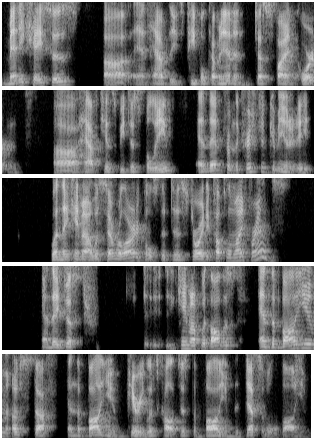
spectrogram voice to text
many cases uh, and have these people come in and testify in court and uh, have kids be disbelieved. And then from the Christian community, when they came out with several articles that destroyed a couple of my friends. And they just came up with all this and the volume of stuff and the volume period let's call it just the volume the decibel volume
